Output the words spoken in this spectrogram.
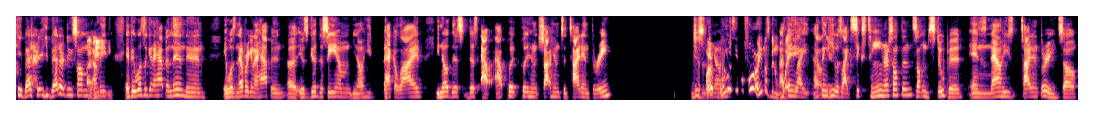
he better he better do something. I mean, I mean, if it wasn't gonna happen then, then it was never gonna happen. Uh, it was good to see him. You know, he's back alive. You know, this this out, output put him shot him to tight end three. Just where, you know, where he, was he before? He must have been. I think like I think there. he was like 16 or something, something stupid, and now he's tight end three. So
